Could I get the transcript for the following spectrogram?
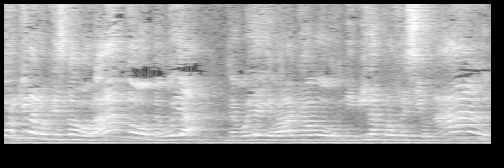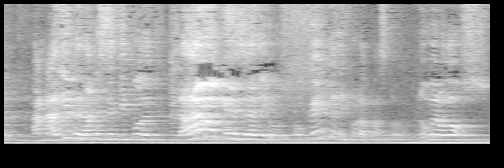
porque era lo que estaba orando. Me voy a, me voy a llevar a cabo mi vida profesional. A nadie le dan ese tipo de... Claro que es de Dios. ¿Ok? Le dijo la pastora. Número dos.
